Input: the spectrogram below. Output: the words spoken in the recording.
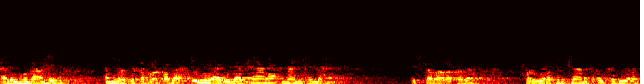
على المظاهر أن يعتق الرقبة إلا إذا كان مالكا لها. اشترى رقبة صغيرة كانت أو كبيرة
